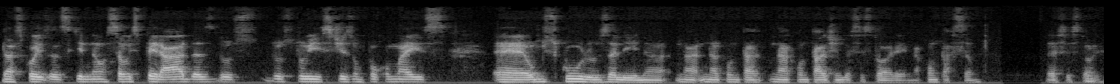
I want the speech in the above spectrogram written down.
das coisas que não são esperadas, dos, dos twists um pouco mais é, obscuros ali na, na, na, conta, na contagem dessa história, na contação dessa história.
